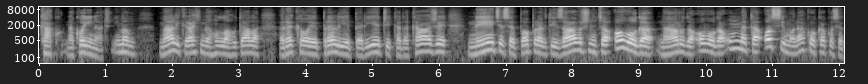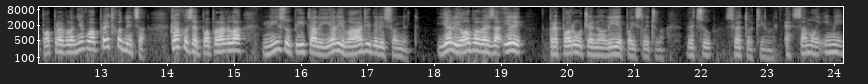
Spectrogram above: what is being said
Kako? Na koji način? Imam Malik Rahimehullahu ta'ala rekao je prelijepe riječi kada kaže neće se popraviti završnica ovoga naroda, ovoga ummeta, osim onako kako se popravila njegova prethodnica. Kako se popravila, nisu pitali je li vađib bili sunnet, je li obaveza ili preporučeno, lijepo i slično. Već su sve to činili. E, samo i mi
